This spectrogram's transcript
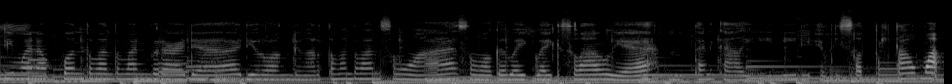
di mana pun teman-teman berada di ruang dengar teman-teman semua Semoga baik-baik selalu ya Dan kali ini di episode pertama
